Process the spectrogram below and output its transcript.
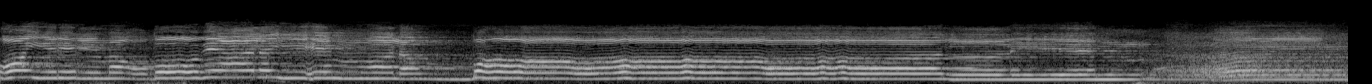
غير المغضوب عليهم ولا الضالين. آمين.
